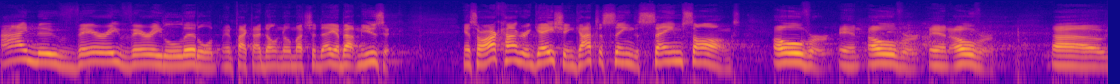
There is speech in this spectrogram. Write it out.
I knew very, very little. In fact, I don't know much today about music. And so our congregation got to sing the same songs over and over and over. Uh,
